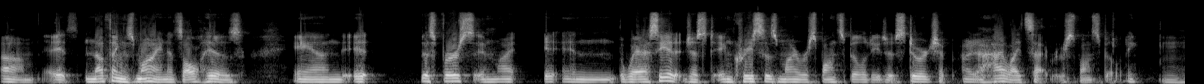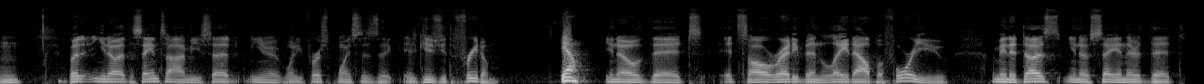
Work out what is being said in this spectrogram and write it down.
Um, it's nothing's mine; it's all His, and it this verse in my in the way I see it, it just increases my responsibility to stewardship. It highlights that responsibility. Mm-hmm. But you know, at the same time, you said you know one of your first points is that it gives you the freedom. Yeah. You know that it's already been laid out before you I mean, it does, you know, say in there that,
